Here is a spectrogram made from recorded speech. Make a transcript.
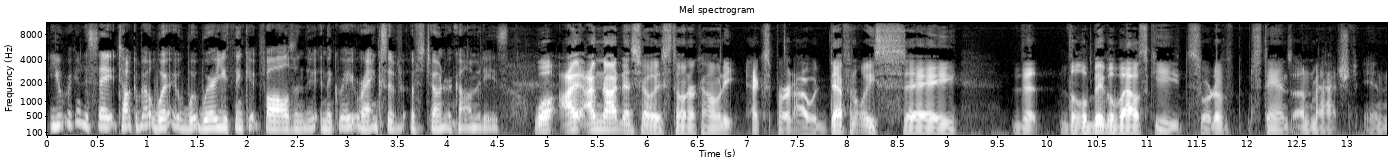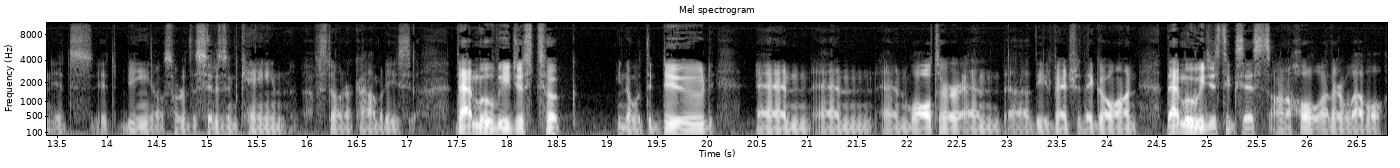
You were going to say talk about where where you think it falls in the in the great ranks of, of stoner comedies. Well, I, I'm not necessarily a stoner comedy expert. I would definitely say that the Big Lebowski sort of stands unmatched in its its being, you know, sort of the Citizen Kane of stoner comedies. That movie just took, you know, with the dude and and and Walter and uh, the adventure they go on. That movie just exists on a whole other level.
